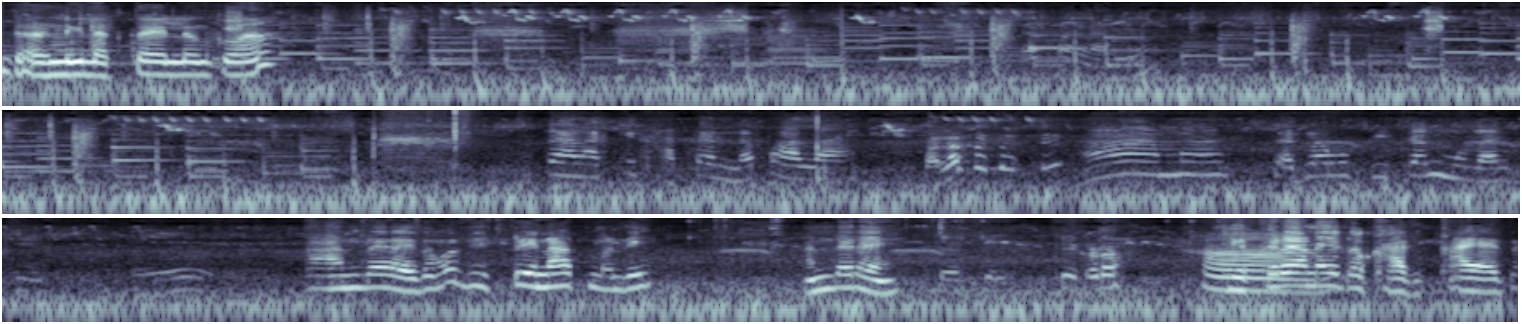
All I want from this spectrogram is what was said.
डर नहीं लगता है इन लोगों को हाँ. सगळं पिचन मुलांची. अंदर आहे तो बघ दिसते ना आतमध्ये. अंदर आहे. खेकडा खेकडा हाँ नाही तो खा खायचा.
